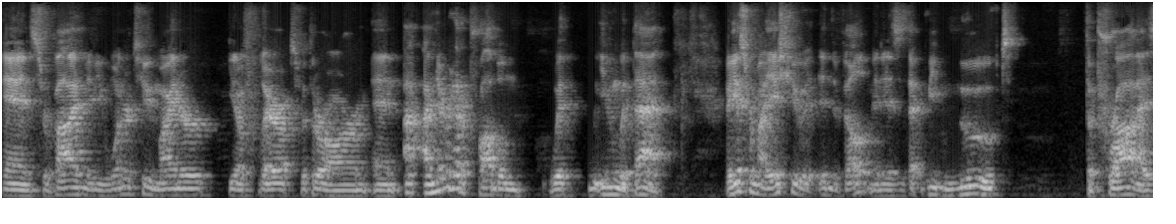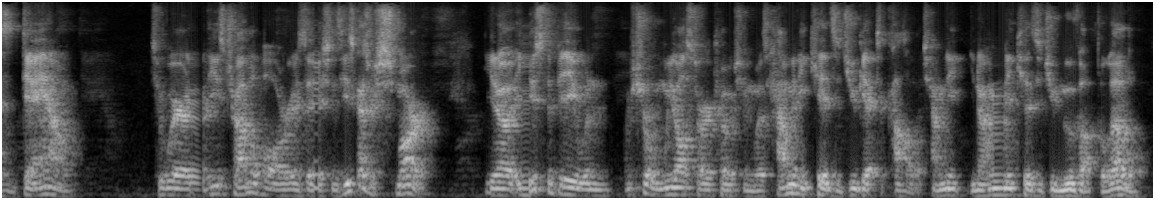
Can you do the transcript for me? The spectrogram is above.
and survive maybe one or two minor, you know, flare-ups with their arm." And I, I've never had a problem with even with that. I guess where my issue in development is, is that we've moved the prize down to where these travel ball organizations, these guys are smart. You know, it used to be when I'm sure when we all started coaching was how many kids did you get to college? How many, you know, how many kids did you move up the level?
